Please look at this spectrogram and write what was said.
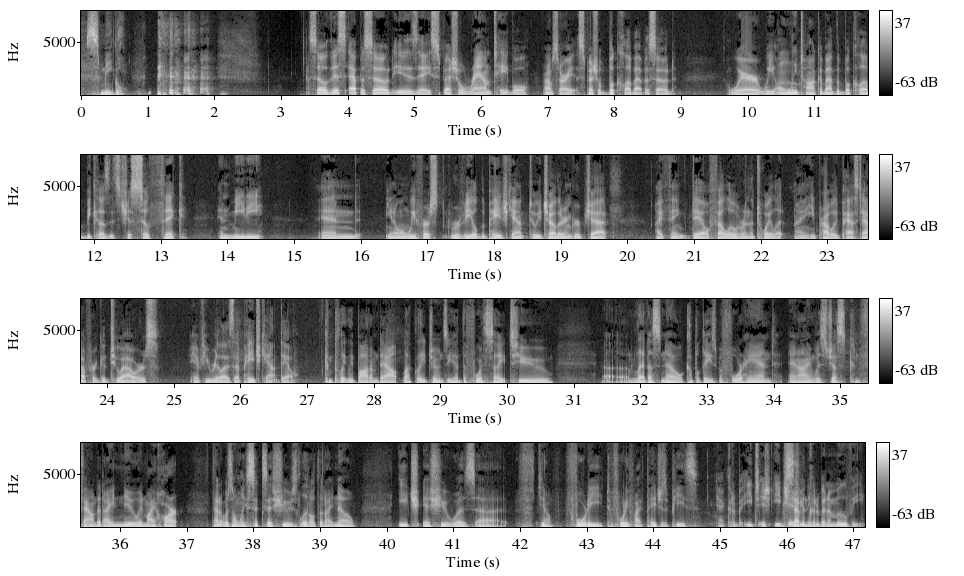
Smeagol. So this episode is a special roundtable, or I'm sorry, a special book club episode where we only talk about the book club because it's just so thick and meaty. And you know, when we first revealed the page count to each other in group chat, I think Dale fell over in the toilet. I mean, he probably passed out for a good two hours after you realized that page count, Dale. completely bottomed out. Luckily, Jonesy had the foresight to uh, let us know a couple days beforehand, and I was just confounded. I knew in my heart that it was only six issues. Little did I know, each issue was, uh, f- you know, forty to forty-five pages apiece. Yeah, it could have been each each, each issue could have been a movie.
